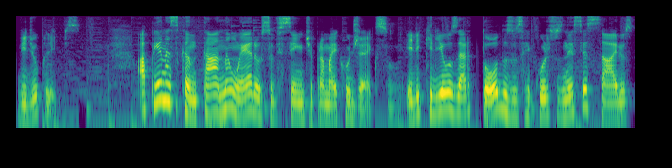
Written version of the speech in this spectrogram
videoclipes. Apenas cantar não era o suficiente para Michael Jackson. Ele queria usar todos os recursos necessários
